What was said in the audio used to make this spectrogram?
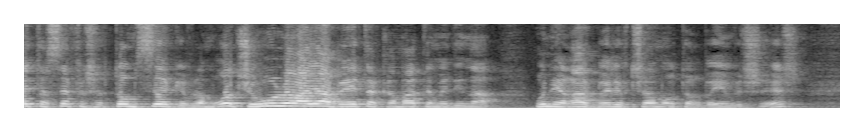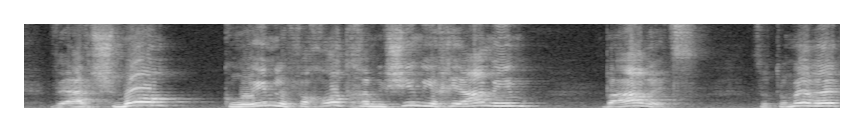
את הספר של תום שגב, למרות שהוא לא היה בעת הקמת המדינה, הוא נהרג ב-1946, ועל שמו קרויים לפחות 50 יחיעמים בארץ. זאת אומרת,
